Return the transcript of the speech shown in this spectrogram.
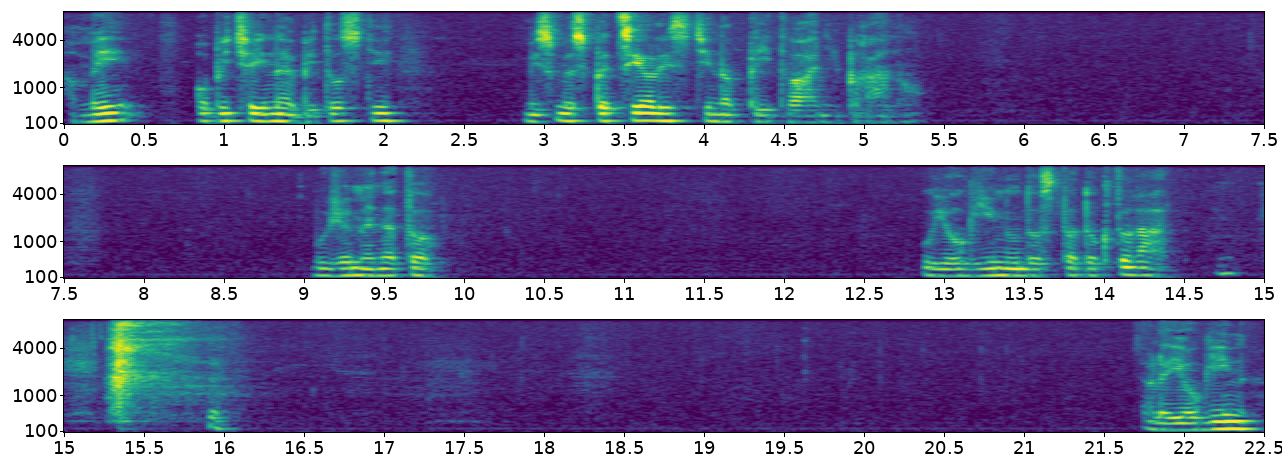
A my, obyčejné bytosti, my jsme specialisti na plítvání práno. Můžeme na to u jogínu dostat doktorát. Ale jogín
